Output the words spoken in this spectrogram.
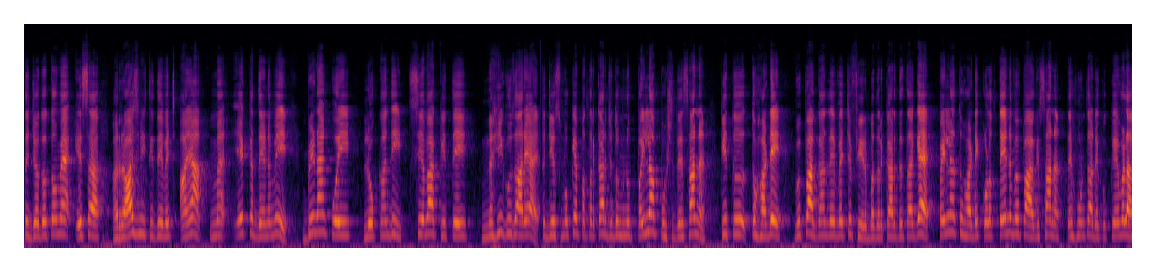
ਤੇ ਜਦੋਂ ਤੋਂ ਮੈਂ ਇਸ ਰਾਜਨੀਤੀ ਦੇ ਵਿੱਚ ਆਇਆ, ਮੈਂ ਇੱਕ ਦਿਨ ਵੀ ਬਿਨਾਂ ਕੋਈ ਲੋਕਾਂ ਦੀ ਸੇਵਾ ਕੀਤੇ ਨਹੀਂ ਗੁਜ਼ਾਰਿਆ ਹੈ। ਤੇ ਜਿਸ ਮੌਕੇ ਪੱਤਰਕਾਰ ਜਦੋਂ ਮੈਨੂੰ ਪਹਿਲਾਂ ਪੁੱਛਦੇ ਸਨ ਕਿ ਤੁਹਾਡੇ ਵਿਭਾਗਾਂ ਦੇ ਵਿੱਚ ਫੇਰ ਬਦਲ ਕਰ ਦਿੱਤਾ ਗਿਆ ਪਹਿਲਾਂ ਤੁਹਾਡੇ ਕੋਲ ਤਿੰਨ ਵਿਭਾਗ ਸਨ ਤੇ ਹੁਣ ਤੁਹਾਡੇ ਕੋਲ ਕੇਵਲ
